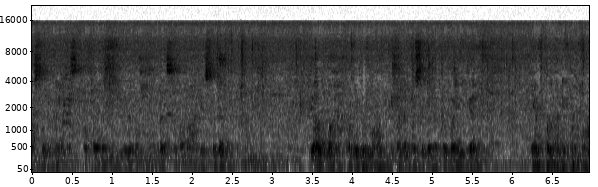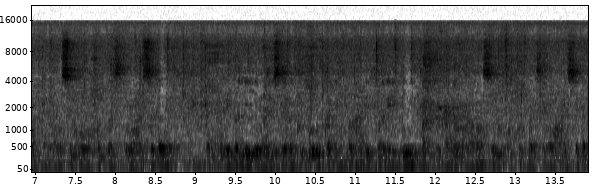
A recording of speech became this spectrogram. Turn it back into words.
رسولك المصطفى نبينا محمد صلى الله عليه وسلم Ya Allah, kami bermohon kepadamu segala kebaikan yang pernah dipermohonkan oleh Rasulullah Muhammad SAW dan kami berlindung dari segala keburukan yang pernah diperlindungkan kepada Rasulullah Muhammad SAW.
